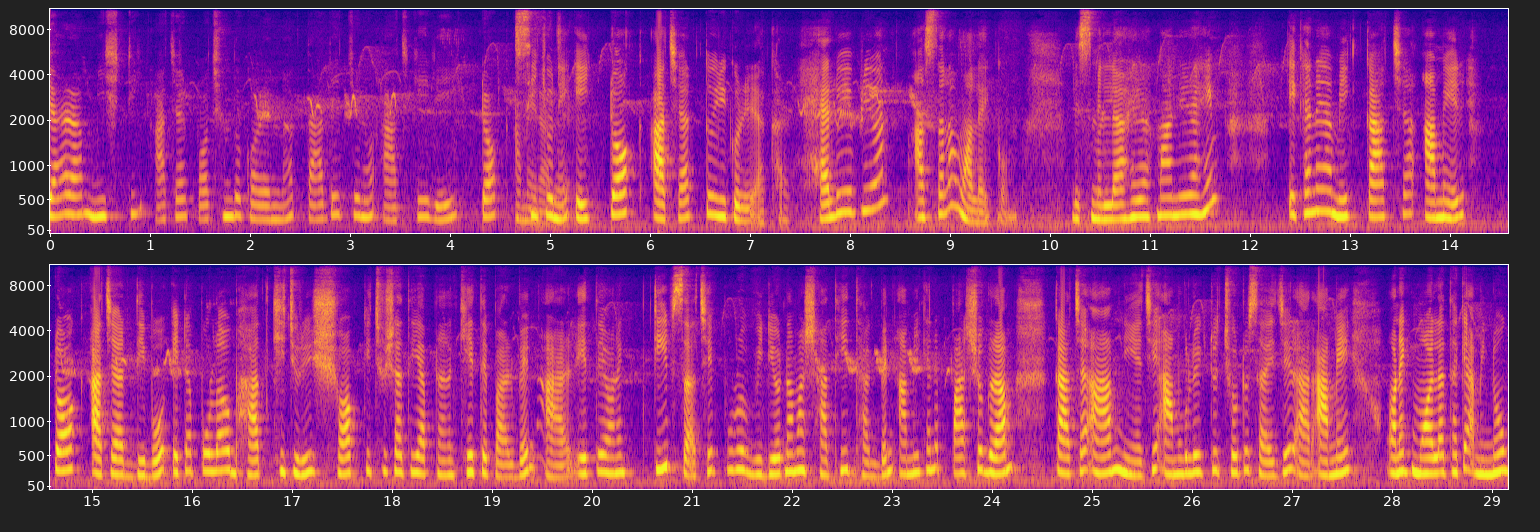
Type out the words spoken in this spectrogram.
যারা মিষ্টি আচার পছন্দ করেন না তাদের জন্য আজকের এই টক সিজনে এই টক আচার তৈরি করে রাখার। হ্যালো এভরিওয়ান আসসালামু আলাইকুম। বিসমিল্লাহ রহমান রাহিম। এখানে আমি কাঁচা আমের টক আচার দিব। এটা পোলাও ভাত খিচুড়ি সব কিছুর সাথেই আপনারা খেতে পারবেন। আর এতে অনেক টিপস আছে, পুরো ভিডিওটা আমার সাথেই থাকবেন। আমি এখানে পাঁচশো গ্রাম কাঁচা আম নিয়েছি। আমগুলো একটু ছোট সাইজের, আর আমে অনেক ময়লা থাকে। আমি নখ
